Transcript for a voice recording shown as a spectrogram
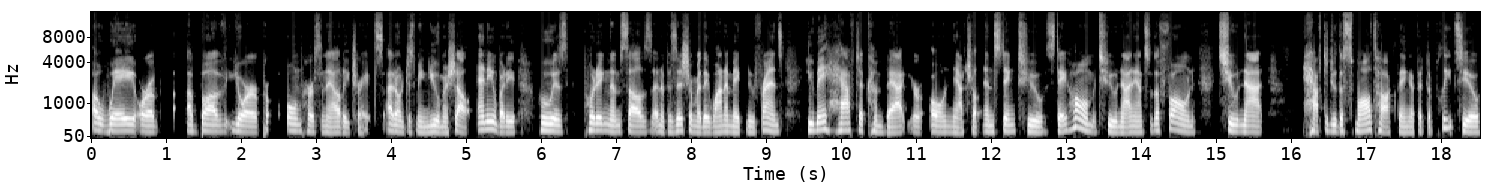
away or above your own personality traits. I don't just mean you, Michelle, anybody who is putting themselves in a position where they want to make new friends, you may have to combat your own natural instinct to stay home, to not answer the phone, to not have to do the small talk thing if it depletes you.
